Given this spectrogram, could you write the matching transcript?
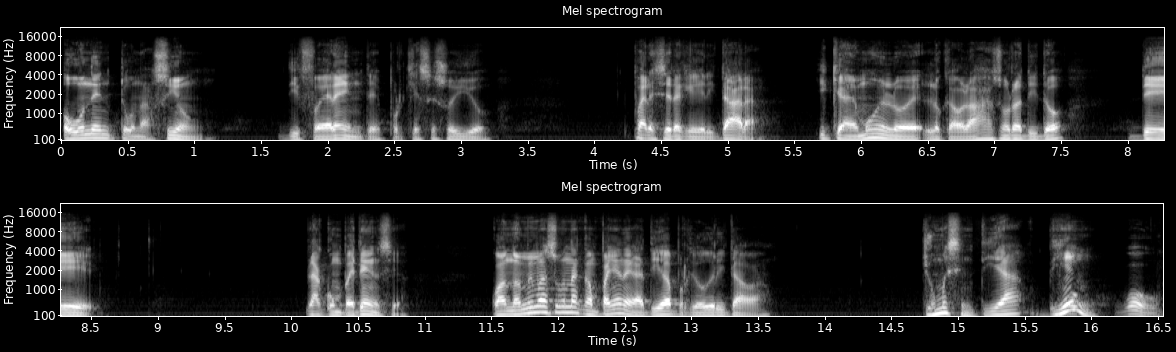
o una entonación diferente, porque ese soy yo, pareciera que gritara. Y caemos en lo, lo que hablabas hace un ratito de la competencia. Cuando a mí me hacen una campaña negativa porque yo gritaba, yo me sentía bien. Wow.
